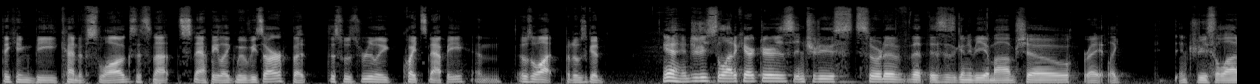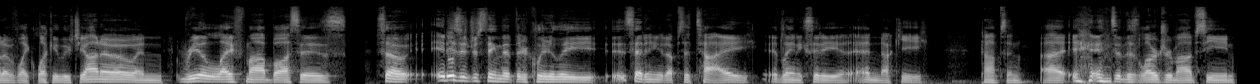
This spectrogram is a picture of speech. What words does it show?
they can be kind of slogs. It's not snappy like movies are, but this was really quite snappy, and it was a lot, but it was good. Yeah, introduced a lot of characters, introduced sort of that this is going to be a mob show, right? Like, introduce a lot of like Lucky Luciano and real life mob bosses. So it is interesting that they're clearly setting it up to tie Atlantic City and Nucky Thompson uh, into this larger mob scene.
